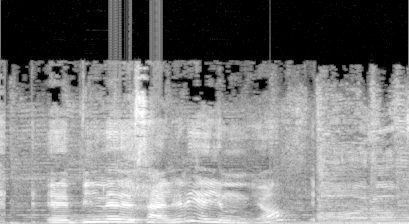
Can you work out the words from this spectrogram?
e, bilinen eserleri yayınlıyor. Arap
